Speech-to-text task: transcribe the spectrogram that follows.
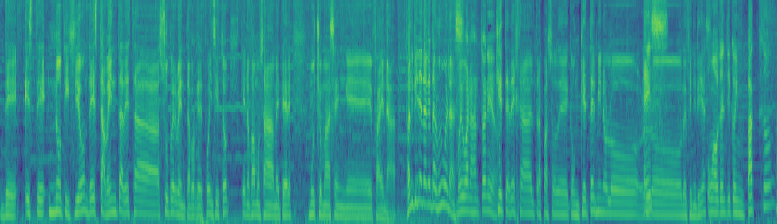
de este notición, de esta venta, de esta superventa, porque después insisto que nos vamos a meter mucho más en eh, faena. Fali Pineda, ¿qué tal? Muy buenas. Muy buenas, Antonio. ¿Qué te deja el traspaso de con qué término lo, lo definirías? Un auténtico impacto.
